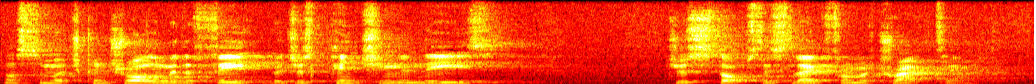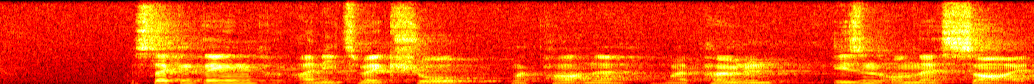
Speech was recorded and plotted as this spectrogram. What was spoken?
not so much controlling with the feet, but just pinching the knees, just stops this leg from retracting. The second thing, I need to make sure my partner, my opponent, isn't on their side,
